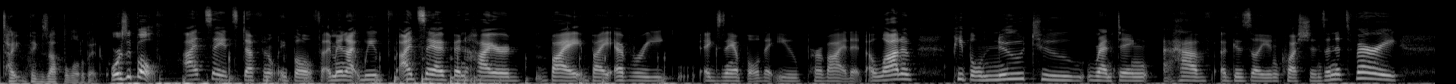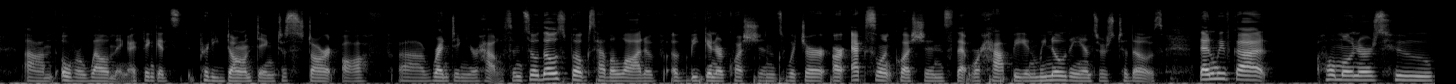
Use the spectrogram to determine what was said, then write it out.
tighten things up a little bit, or is it both? I'd say it's definitely both. I mean, I, we've I'd say I've been hired by by every example that you provided. A lot of people new to renting have a gazillion questions, and it's very um, overwhelming. I think it's pretty daunting to start off uh, renting your house, and so those folks have a lot of, of beginner questions, which are are excellent questions that we're happy and we know the answers to those. Then we've got homeowners who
